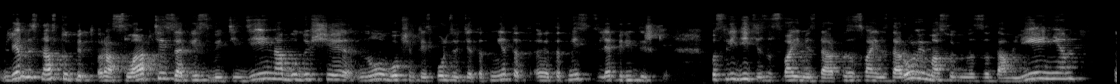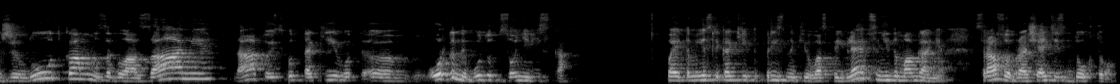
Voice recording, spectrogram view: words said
ленность наступит, расслабьтесь, записывайте идеи на будущее, но, в общем-то, используйте этот метод, этот месяц для передышки. Последите за, своими, за своим здоровьем, особенно за давлением, желудком, за глазами, да, то есть вот такие вот э, органы будут в зоне риска. Поэтому, если какие-то признаки у вас появляются, недомогания, сразу обращайтесь к доктору.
